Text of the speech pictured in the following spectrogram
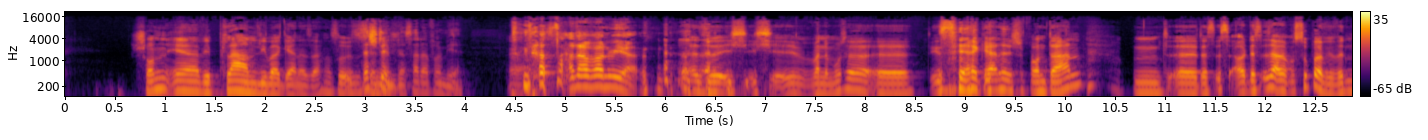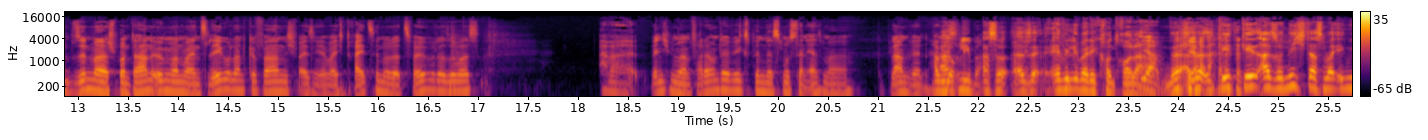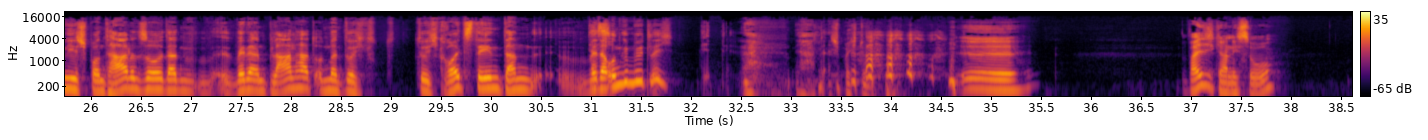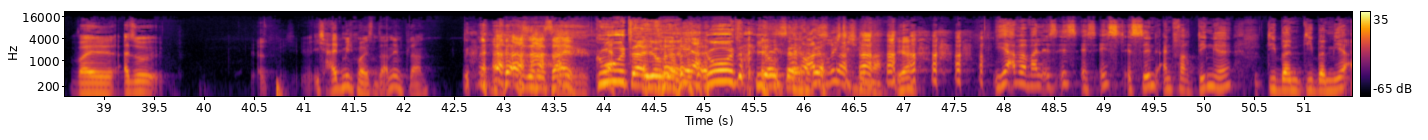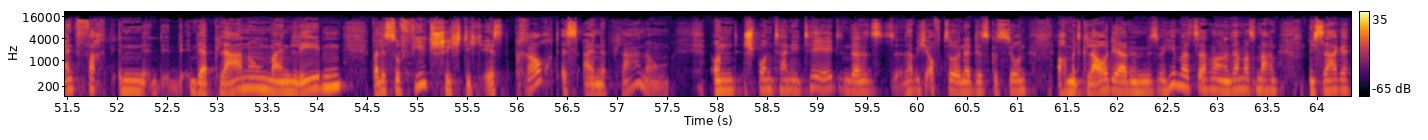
schon eher, wir planen lieber gerne Sachen. So ist es Das ja stimmt, Nicht. das hat er von mir. Das hat er von mir. Also ich, ich, äh, meine Mutter, äh, die ist sehr gerne spontan. Und äh, das ist auch, das ist auch super. Wir sind mal spontan irgendwann mal ins Legoland gefahren. Ich weiß nicht, da war ich 13 oder 12 oder sowas. Aber wenn ich mit meinem Vater unterwegs bin, das muss dann erstmal geplant werden. Habe ich auch lieber. Also, also er will immer die Kontrolle Ja. haben. Ne? Also Ja. es geht, geht also nicht, dass man irgendwie spontan und so, dann, wenn er einen Plan hat und man durch, durchkreuzt den, dann wird er ungemütlich? Ja, da sprich du. Äh, weiß ich gar nicht so. Weil, also, ich halte mich meistens an den Plan. also deshalb. Guter Junge, guter Junge. Das hat doch alles richtig gemacht. Ja. Ja, aber weil es ist, es ist, es sind einfach Dinge, die bei, die bei mir einfach in, in der Planung mein Leben, weil es so vielschichtig ist, braucht es eine Planung. Und Spontanität, und das, das habe ich oft so in der Diskussion, auch mit Claudia, wir müssen hier was machen und dann was machen. Ich sage,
